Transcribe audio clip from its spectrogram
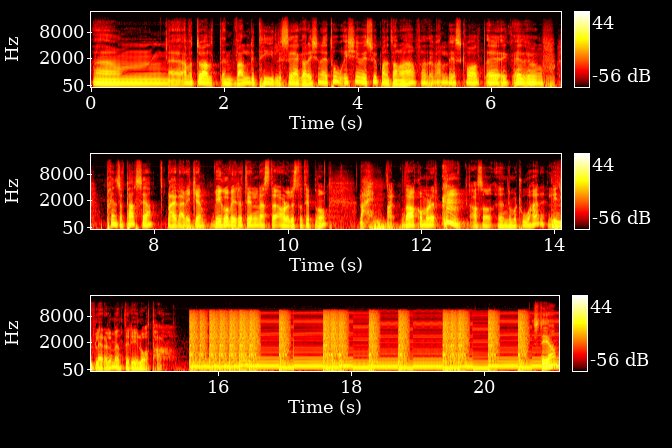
Um, eventuelt en veldig tidlig Sega. Er ikke, jeg tror ikke vi er Super Nintendo her, for det er veldig skralt. Prins of Persia. Nei, det er det ikke. Vi går videre til neste. Har du lyst til å tippe noe? Nei. Nei. Da kommer det altså eh, nummer to her. Litt flere elementer i låta. Stian.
